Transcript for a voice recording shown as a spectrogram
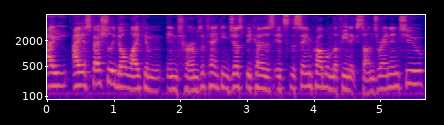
I I especially don't like him in terms of tanking just because it's the same problem the Phoenix Suns ran into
